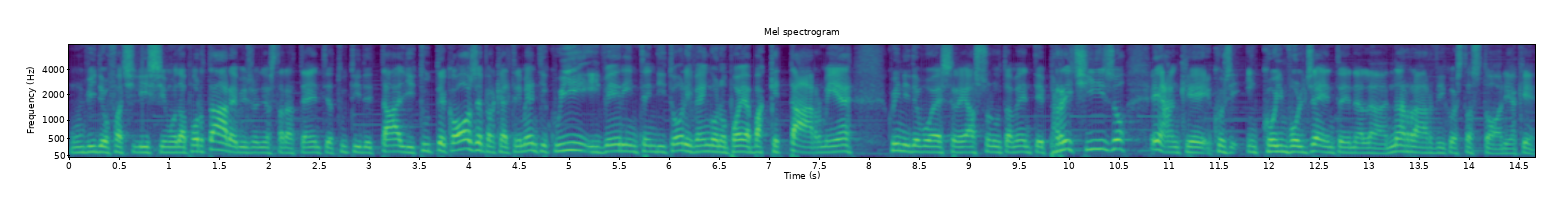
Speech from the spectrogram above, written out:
un video facilissimo da portare, bisogna stare attenti a tutti i dettagli, tutte cose, perché altrimenti qui i veri intenditori vengono poi a bacchettarmi, eh? quindi devo essere assolutamente preciso e anche così coinvolgente nel narrare raccontarvi questa storia che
